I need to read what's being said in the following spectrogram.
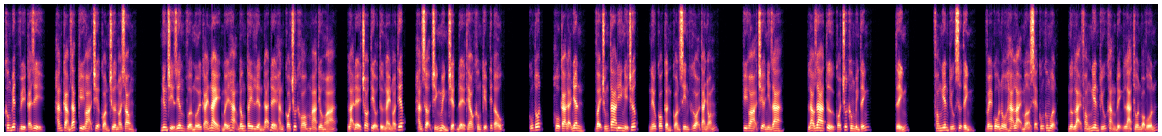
Không biết vì cái gì, hắn cảm giác kỳ họa chia còn chưa nói xong. Nhưng chỉ riêng vừa mới cái này mấy hạng đông tây liền đã để hắn có chút khó mà tiêu hóa lại để cho tiểu tử này nói tiếp, hắn sợ chính mình triệt để theo không kịp tiết ấu cũng tốt, hồ ca đại nhân, vậy chúng ta đi nghỉ trước, nếu có cần còn xin gọi ta nhóm. Kỳ họa chia nhìn ra. Lão gia tử có chút không bình tĩnh. Tính. Phòng nghiên cứu sự tình, về cô nộ hạ lại mở sẽ cũng không muộn, ngược lại phòng nghiên cứu khẳng định là thôn bỏ vốn,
